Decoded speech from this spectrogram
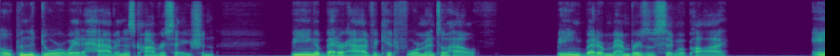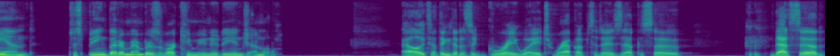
open the doorway to having this conversation, being a better advocate for mental health, being better members of Sigma Pi, and just being better members of our community in general. Alex, I think that is a great way to wrap up today's episode that said,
